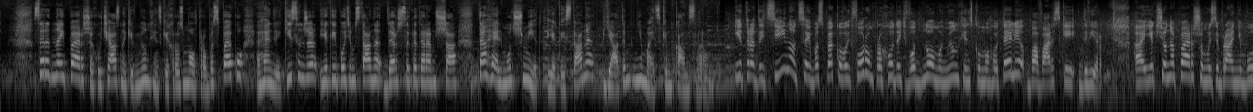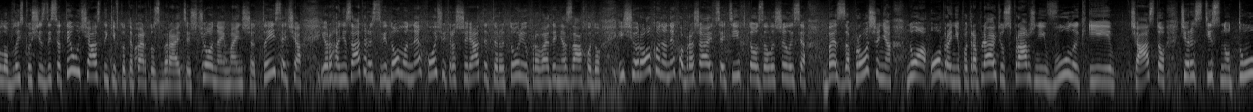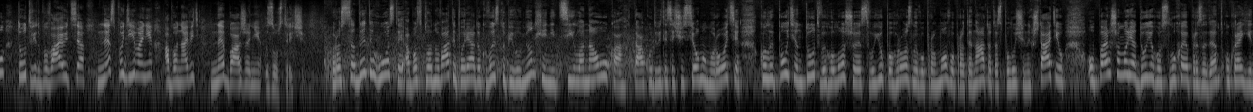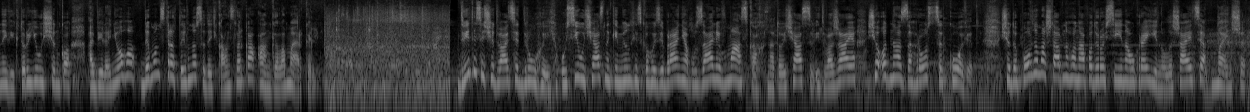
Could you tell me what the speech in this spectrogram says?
Серед найперших учасників мюнхенських розмов про безпеку Генрі Кісінджер, який потім стане держсекретарем США, та Гельмут Шмідт, який стане п'ятим німецьким канцлером. І традиційно цей безпековий форум проходить в одному мюнхенському готелі Баварський двір. Е, Якщо на першому зібранні було близько 60 учасників, то тепер тут збирається щонайменше тисяча. І організатори свідомо не хочуть розширяти територію проведення заходу. І щороку на них ображаються ті, хто залишилися без запрошення. Ну а обрані потрапляють у справжній вулик і часто через тісноту тут відбуваються несподівані або навіть небажані зустрічі. Розсадити гостей або спланувати порядок виступів у Мюнхені ціла наука. Так у 2007 році, коли Путін тут виголошує свою погрозливу промову проти НАТО та Сполучених Штатів, у першому ряду його слухає президент України Віктор Ющенко. А біля нього демонстративно сидить канцлерка Ангела Меркель. 2022. Усі учасники мюнхенського зібрання у залі в масках. На той час світ вважає, що одна з загроз це ковід. Щодо повномасштабного нападу Росії на Україну лишається менше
